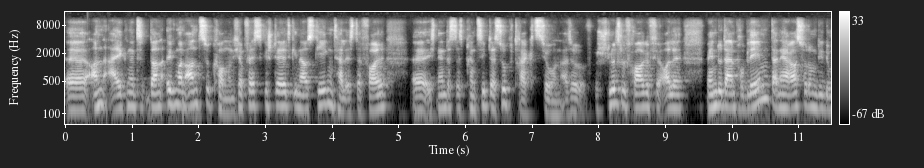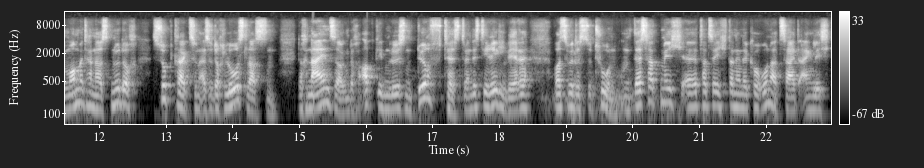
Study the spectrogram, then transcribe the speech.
äh, aneignet, dann irgendwann anzukommen. Und ich habe festgestellt, genau das Gegenteil ist der Fall. Äh, ich nenne das das Prinzip der Subtraktion. Also Schlüsselfrage für alle, wenn du dein Problem, deine Herausforderung, die du momentan hast, nur durch Subtraktion, also durch Loslassen, durch Nein sagen, durch Abgeben lösen dürftest, wenn das die Regel wäre, was würdest du tun? Und das hat mich äh, tatsächlich dann in der Corona-Zeit eigentlich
